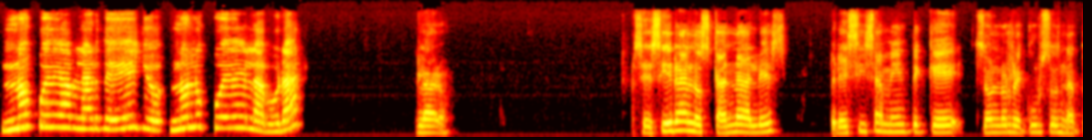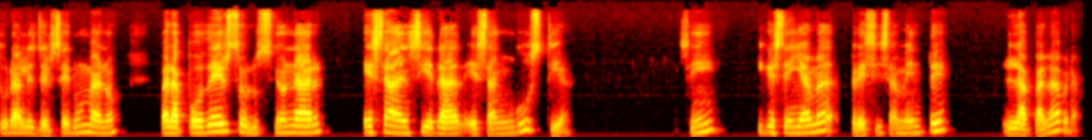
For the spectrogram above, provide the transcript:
no puede hablar de ello, no lo puede elaborar. Claro. Se cierran los canales precisamente que son los recursos naturales del ser humano para poder solucionar esa ansiedad, esa angustia, ¿sí? Y que se llama precisamente la palabra.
